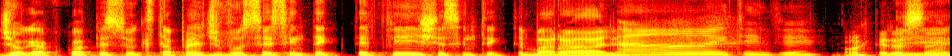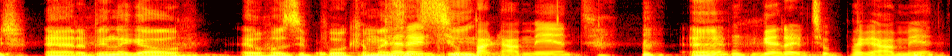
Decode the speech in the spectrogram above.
jogar com qualquer pessoa que está perto de você sem ter que ter ficha, sem ter que ter baralho. Ah, entendi. Ó, que interessante. E- era bem legal. É o Rose Poker, mas Garantiu assim, o pagamento. Hã? Garantiu o pagamento.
